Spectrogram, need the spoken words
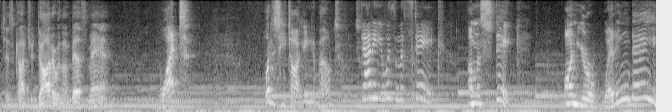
Just caught your daughter with my best man. What? What is he talking about? Daddy, it was a mistake. A mistake? On your wedding day?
